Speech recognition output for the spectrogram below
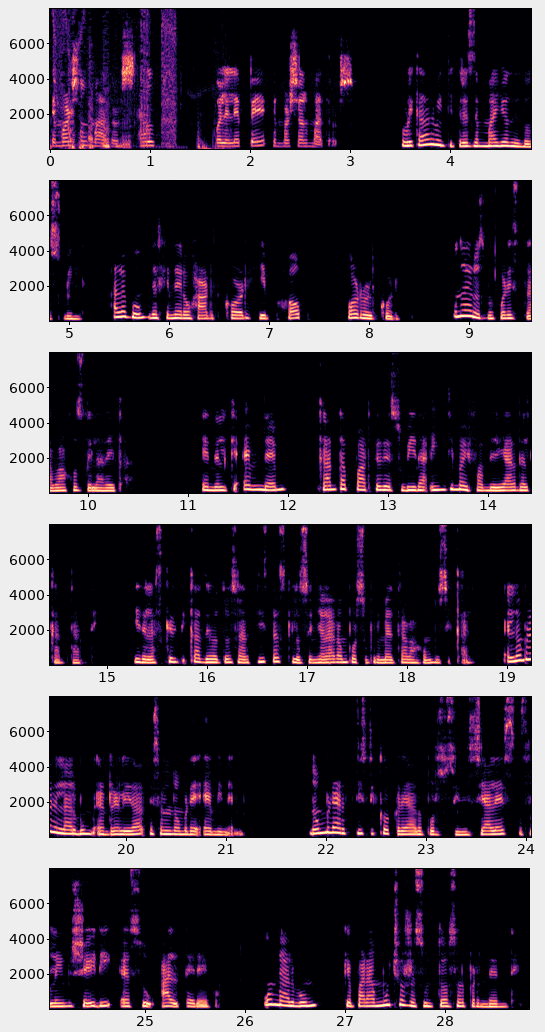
The Marshall Mathers LP o el LP Marshall. Publicado el 23 de mayo de 2000. Álbum del género hardcore, hip hop, horrorcore. Uno de los mejores trabajos de la década. En el que Eminem canta parte de su vida íntima y familiar del cantante y de las críticas de otros artistas que lo señalaron por su primer trabajo musical. El nombre del álbum en realidad es el nombre Eminem, nombre artístico creado por sus iniciales Slim Shady es su alter ego. Un álbum que para muchos resultó sorprendente.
